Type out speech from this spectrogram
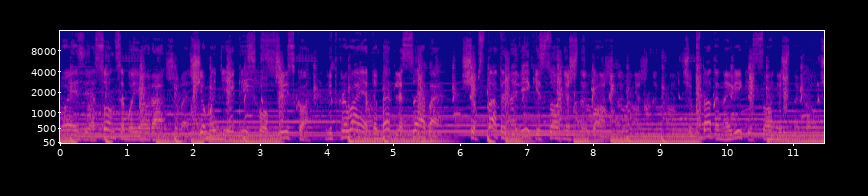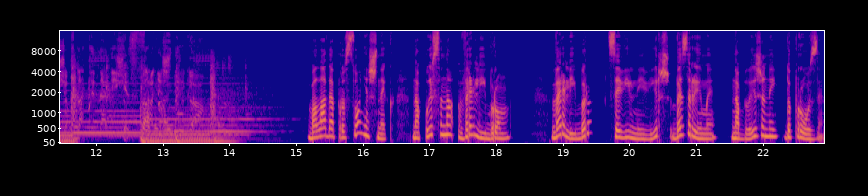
Поезія, сонце моє оранжеве, що миті якийсь хлопчисько відкриває тебе для себе, щоб стати навіки соняшником щоб стати навіки соняшником, щоб стати навіки соняшником. Балада про соняшник написана верлібром. Верлібр це вільний вірш без рими, наближений до прози.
